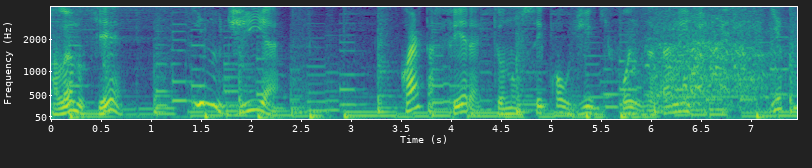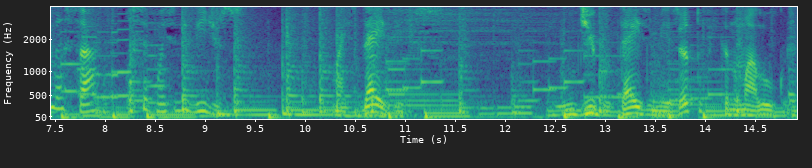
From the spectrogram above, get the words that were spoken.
Falando o quê? Que no dia quarta-feira, que eu não sei qual dia que foi exatamente, ia começar a sequência de vídeos. Mais 10 vídeos. Digo 10 e-mails, eu tô ficando maluco já.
